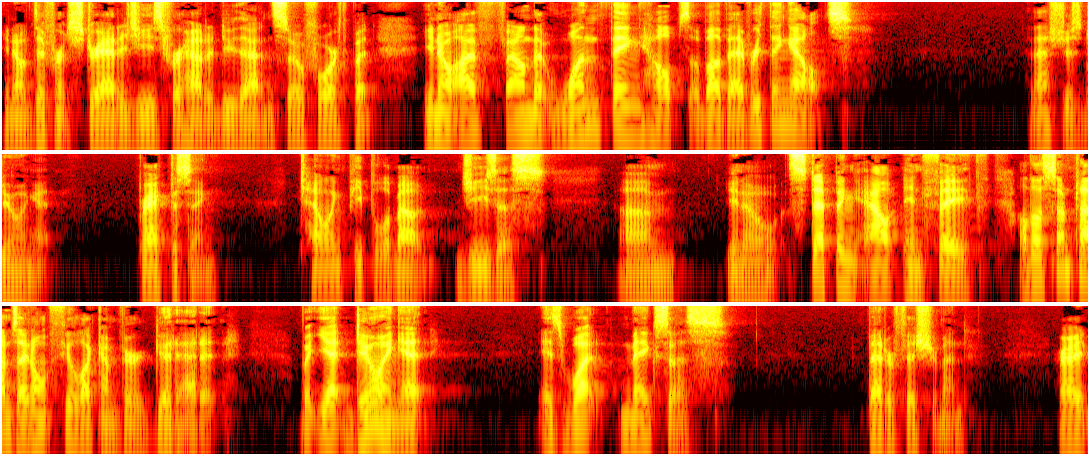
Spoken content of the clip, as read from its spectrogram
you know, different strategies for how to do that and so forth. But, you know, I've found that one thing helps above everything else. And that's just doing it, practicing, telling people about Jesus, um, you know, stepping out in faith. Although sometimes I don't feel like I'm very good at it, but yet doing it is what makes us better fishermen, right?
